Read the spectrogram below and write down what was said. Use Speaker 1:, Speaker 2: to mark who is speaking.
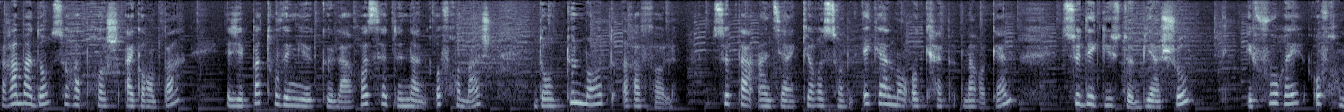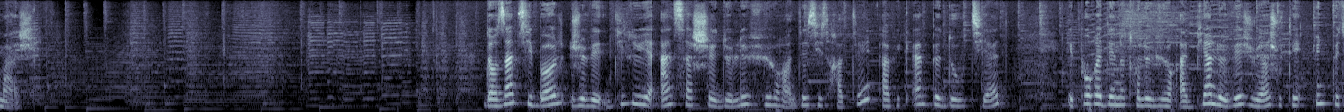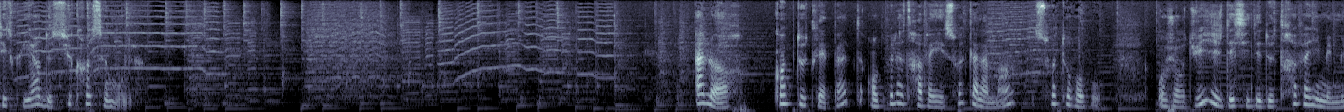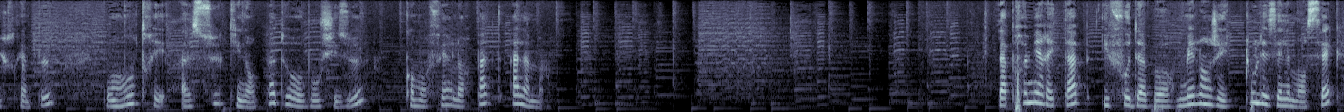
Speaker 1: Ramadan se rapproche à grands pas et j'ai pas trouvé mieux que la recette de au fromage dont tout le monde raffole. Ce pain indien qui ressemble également aux crêpes marocaines se déguste bien chaud et fourré au fromage. Dans un petit bol, je vais diluer un sachet de levure déshydratée avec un peu d'eau tiède et pour aider notre levure à bien lever, je vais ajouter une petite cuillère de sucre semoule. Alors, comme toutes les pâtes, on peut la travailler soit à la main, soit au robot. Aujourd'hui, j'ai décidé de travailler mes muscles un peu pour montrer à ceux qui n'ont pas de robot chez eux comment faire leurs pâtes à la main. La première étape, il faut d'abord mélanger tous les éléments secs,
